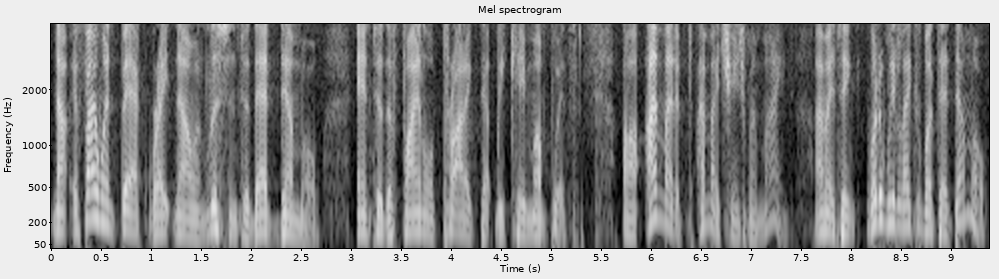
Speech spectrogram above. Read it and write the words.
Now, if I went back right now and listened to that demo and to the final product that we came up with, uh, I might have, I might change my mind. I might think, what did we like about that demo?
